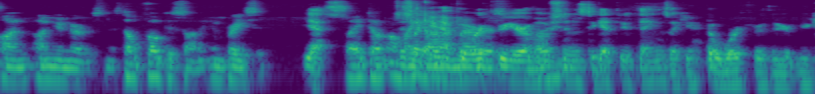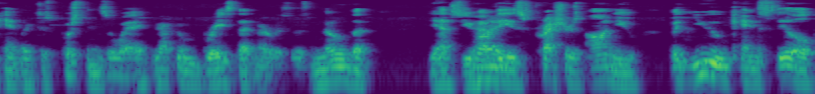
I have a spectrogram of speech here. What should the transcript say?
uh, on on your nervousness. Don't focus on it. Embrace it. yes. Right? Don't. Oh just like God, you have I'm to work through your emotions to get through things, like you have to work through your. You can't like just push things away. You have to embrace that nervousness. Know that yes, you have Right. these pressures on you, but you can still,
